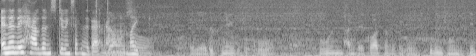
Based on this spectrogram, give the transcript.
And then they have them doing stuff in the background. Like 반장으로서 되게 애들 분위기도 좋고 좋은 반이 될 것 같아서 되게 기분 좋은 느낌?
